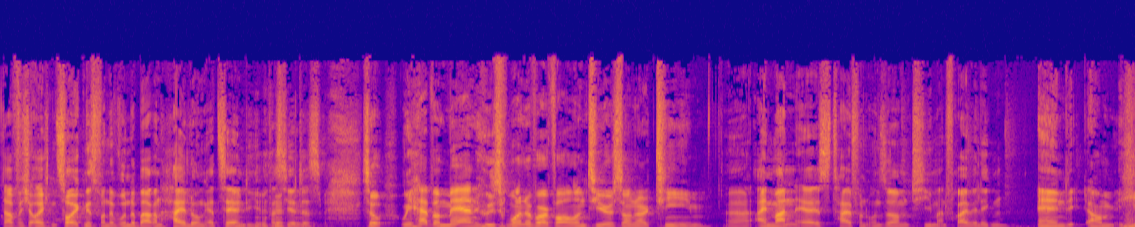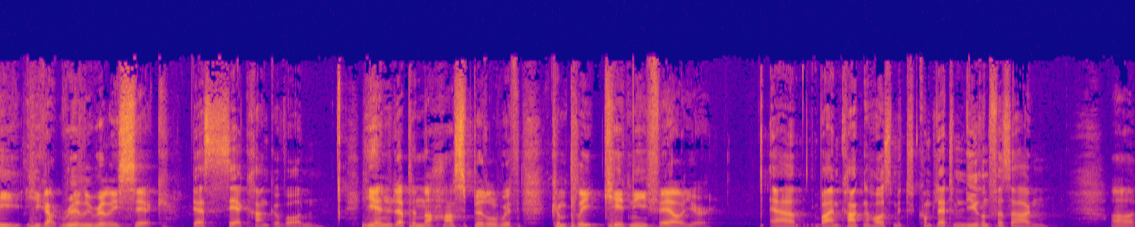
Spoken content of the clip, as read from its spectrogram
Darf ich euch ein Zeugnis von der wunderbaren Heilung erzählen, die passiert ist? So, we have a man who's one of our volunteers on our team, Äh, Ein Mann, er ist Teil von unserem Team an Freiwilligen. and um, he, he got really, really sick. Der ist sehr krank geworden. He ended up in the hospital with complete kidney failure. Er war im Krankenhaus mit komplettem Nierenversagen. Uh,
